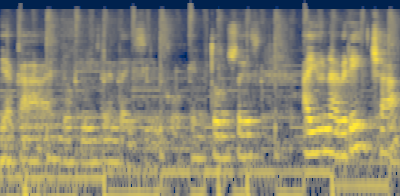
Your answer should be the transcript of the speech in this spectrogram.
de acá en 2035. Entonces hay una brecha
